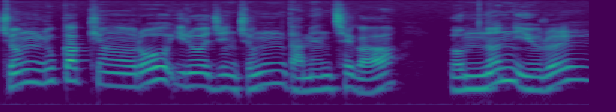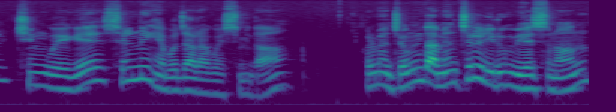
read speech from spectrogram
정육각형으로 이루어진 정다면체가 없는 이유를 친구에게 설명해 보자라고 했습니다. 그러면 정다면체를 이루기 위해서는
